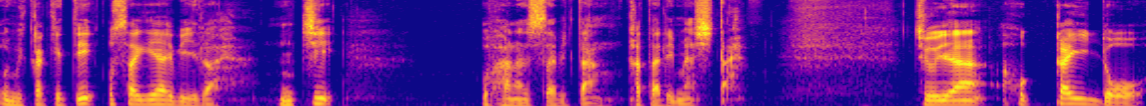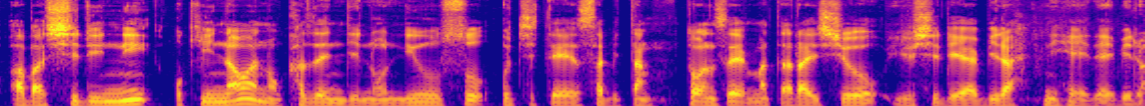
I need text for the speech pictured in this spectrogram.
を見かけてうさぎあびらんちお話しさびたん語りました。昼夜北海道網走に沖縄の河川でのニュース打ちてさびたん。とんせまた来週ゆしりやびらにへいでびる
